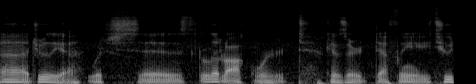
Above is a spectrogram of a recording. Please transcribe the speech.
uh, Julia, which is a little awkward because they're definitely two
